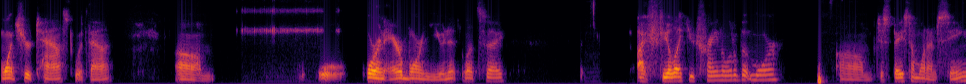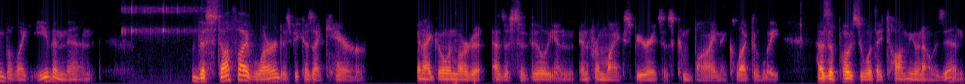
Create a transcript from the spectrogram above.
once you're tasked with that, um, or, or an airborne unit, let's say, I feel like you train a little bit more, um, just based on what I'm seeing. But like even then, the stuff I've learned is because I care, and I go and learn it as a civilian and from my experiences combined and collectively, as opposed to what they taught me when I was in.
